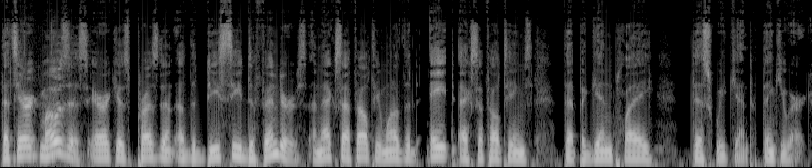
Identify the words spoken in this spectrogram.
That's Erik Moses. Erik is president of the DC Defenders, an XFL team, one of the eight XFL teams that begin play this weekend. Thank you, Erik.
